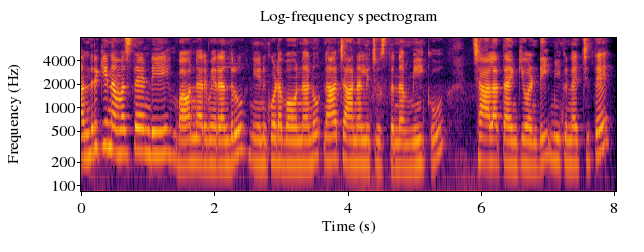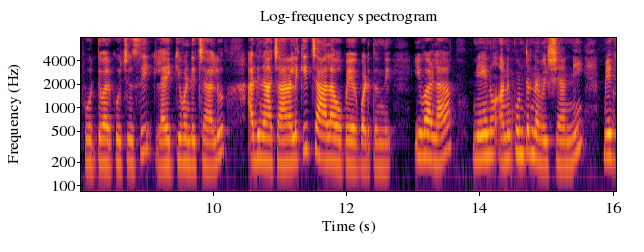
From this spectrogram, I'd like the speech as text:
అందరికీ నమస్తే అండి. బాగున్నారు మీరందరూ? నేను కూడా బాగున్నాను. నా ఛానల్ని చూస్తున్న మీకు చాలా థ్యాంక్ యూ అండి. మీకు నచ్చితే పూర్తి వరకు చూసి లైక్ ఇవ్వండి చాలు. అది నా ఛానల్కి చాలా ఉపయోగపడుతుంది. ఇవాళ నేను అనుకుంటున్న విషయాన్ని మీకు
